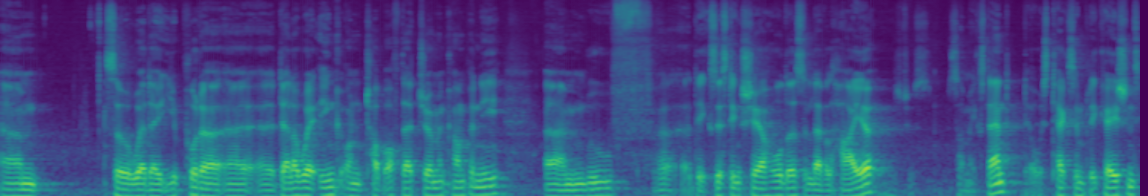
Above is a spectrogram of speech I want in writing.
Um, so whether you put a, a, Delaware Inc. on top of that German company, um, move uh, the existing shareholders a level higher, to some extent, there are always tax implications,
